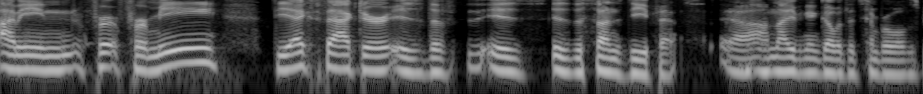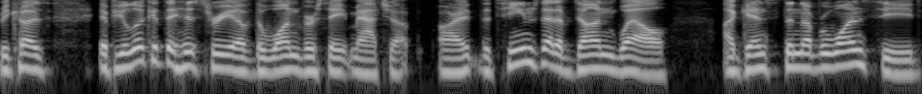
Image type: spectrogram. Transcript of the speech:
I mean, for for me, the X factor is the is is the Suns' defense. Uh, I'm not even going to go with the Timberwolves because if you look at the history of the one versus eight matchup, all right, the teams that have done well against the number one seed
